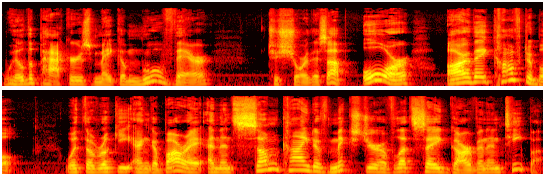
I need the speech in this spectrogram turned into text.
Will the Packers make a move there to shore this up? Or are they comfortable with the rookie Enagbare, and then some kind of mixture of, let's say, Garvin and Tipa.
